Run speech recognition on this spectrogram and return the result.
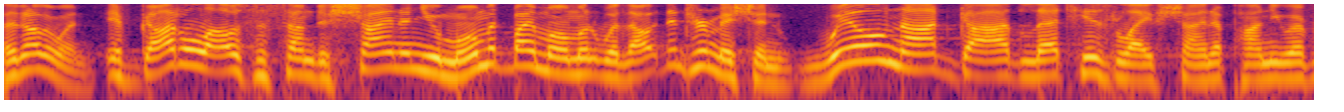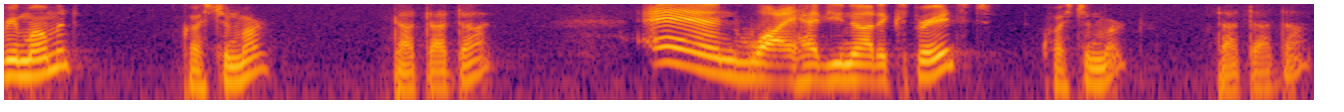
Another one. If God allows the sun to shine on you moment by moment without intermission, will not God let His life shine upon you every moment? Question mark. Dot, dot, dot. And why have you not experienced? Question mark. Dot, dot, dot.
